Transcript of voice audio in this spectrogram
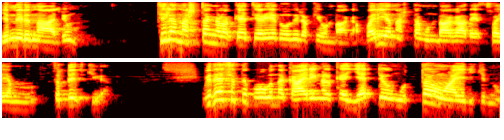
എന്നിരുന്നാലും ചില നഷ്ടങ്ങളൊക്കെ ചെറിയ തോതിലൊക്കെ ഉണ്ടാകാം. വലിയ നഷ്ടം ഉണ്ടാകാതെ സ്വയം ശ്രദ്ധിക്കുക. വിദേശത്ത് പോകുന്ന കാര്യങ്ങൾക്ക് ഏറ്റവും ഉത്തമമായിരിക്കുന്നു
